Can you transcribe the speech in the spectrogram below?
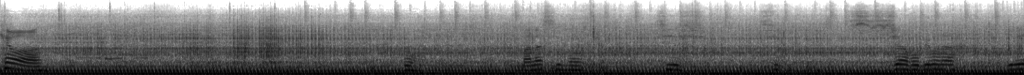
Come on. Wah, mana sih bang? Si si siapa Bobby mana? Ini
